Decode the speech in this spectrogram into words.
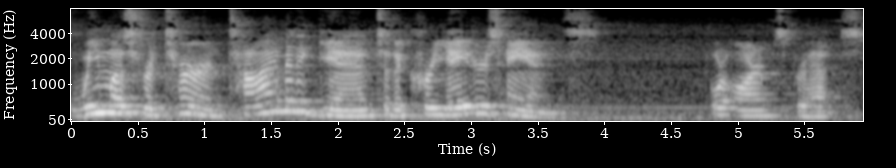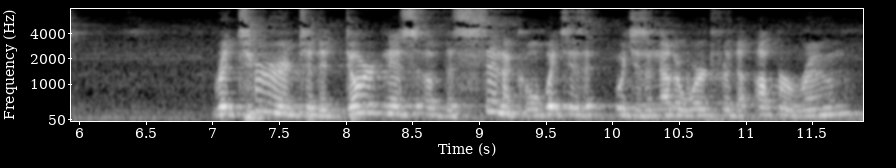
We must return time and again to the Creator's hands, or arms perhaps. Return to the darkness of the cenacle, which is, which is another word for the upper room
